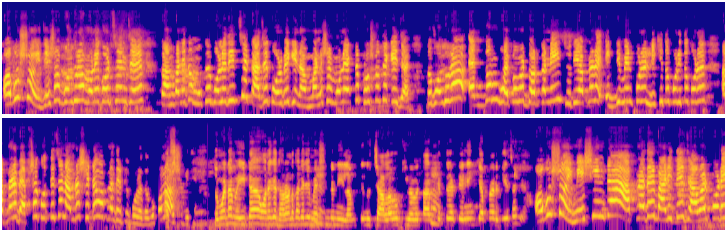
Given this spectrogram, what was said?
অবশ্যই যেসব বন্ধুরা মনে করছেন যে কোম্পানি তো মুখে বলে দিচ্ছে কাজে করবে কিনা মানুষের মনে একটা প্রশ্ন থেকেই যায়। তো বন্ধুরা একদম ভয় পাওয়ার দরকার নেই যদি আপনারা এগ্রিমেন্ট করে লিখিত পরিত করে আপনারা ব্যবসা করতে চান আমরা সেটাও আপনাদেরকে করে দেবো কোনো আচ্ছা। অসুবিধা নেই। তো ম্যাডাম এইটা অনেকে ধারণা থাকে যে মেশিনটা নিলাম কিন্তু চালাবো কীভাবে? তার ক্ষেত্রে ট্রেনিং কি আপনারা দিয়ে থাকেন? অবশ্যই মেশিনটা আপনাদের বাড়িতে যাওয়ার পরে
